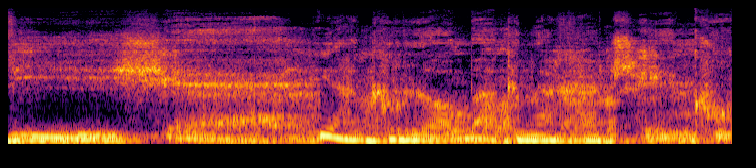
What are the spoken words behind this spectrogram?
Wij się jak robak na haczyku.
